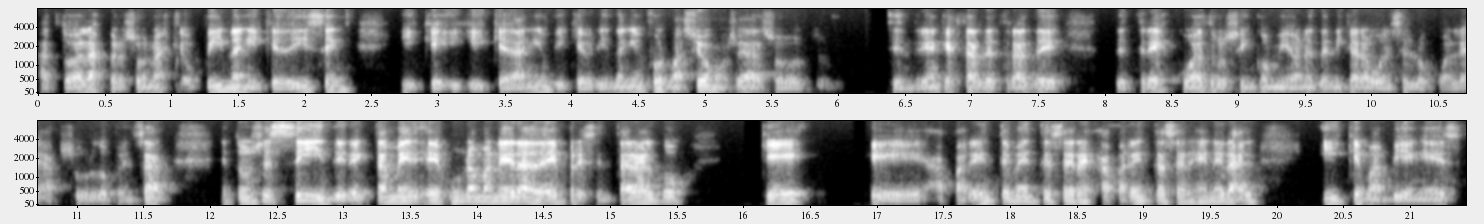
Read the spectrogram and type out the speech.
a todas las personas que opinan y que dicen y que, y, que dan y que brindan información. O sea, tendrían que estar detrás de, de 3, 4, 5 millones de nicaragüenses, lo cual es absurdo pensar. Entonces, sí, indirectamente es una manera de presentar algo que aparentemente ser, aparenta ser general y que más bien es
